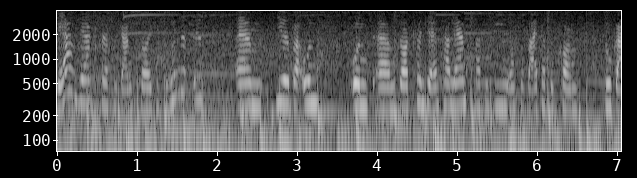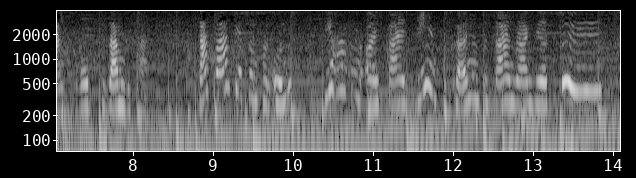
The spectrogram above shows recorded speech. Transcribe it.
Lernwerkstatt, die ganz neu gegründet ist, ähm, hier bei uns. Und ähm, dort könnt ihr ein paar Lernstrategien und so weiter bekommen, so ganz grob zusammengefasst. Das war es jetzt schon von uns. Wir hoffen, euch bald sehen zu können und bis dahin sagen wir Tschüss!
